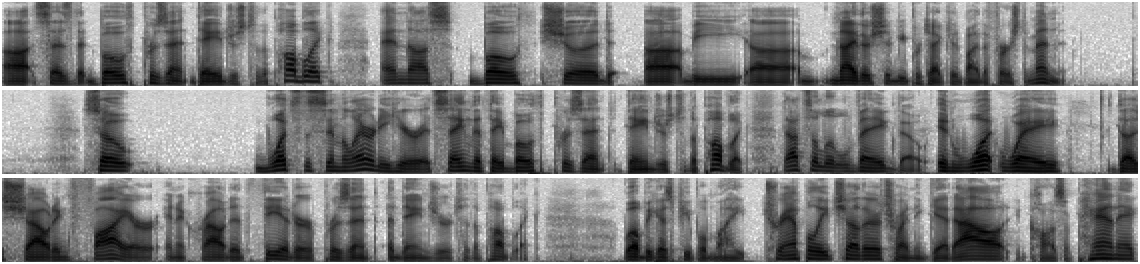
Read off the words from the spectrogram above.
uh, says that both present dangers to the public, and thus both should uh, be, uh, neither should be protected by the First Amendment. So, what's the similarity here? It's saying that they both present dangers to the public. That's a little vague, though. In what way does shouting fire in a crowded theater present a danger to the public? Well, because people might trample each other trying to get out, cause a panic,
